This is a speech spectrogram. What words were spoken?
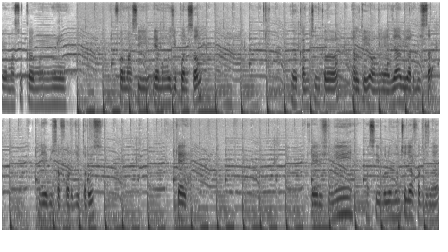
gue masuk ke menu informasi ya menguji ponsel gue kancing ke LTE only aja biar bisa dia bisa 4G terus Oke. Oke, di sini masih belum muncul ya 4G-nya.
